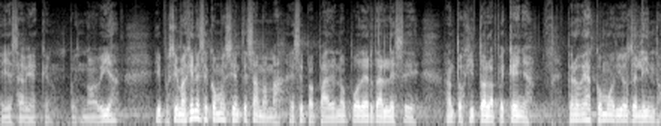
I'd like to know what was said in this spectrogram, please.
Ella sabía que pues no había. Y pues imagínense cómo siente esa mamá, ese papá, de no poder darle ese antojito a la pequeña. Pero vea cómo Dios de lindo.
